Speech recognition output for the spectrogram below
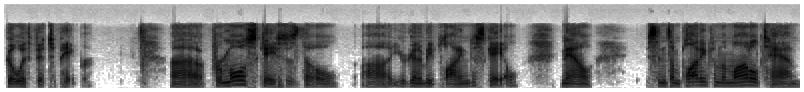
go with fit to paper. Uh, for most cases, though, uh, you're going to be plotting to scale. Now, since I'm plotting from the model tab,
